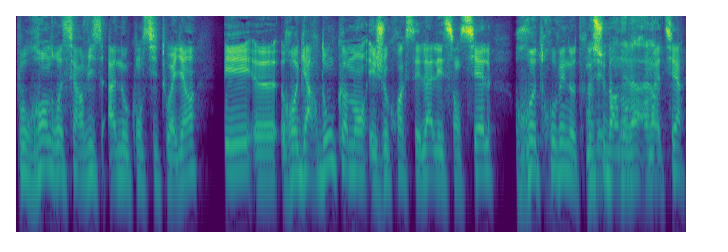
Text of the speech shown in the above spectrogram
pour rendre service à nos concitoyens et euh, regardons comment, et je crois que c'est là l'essentiel, retrouver notre Monsieur Bardella, en matière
